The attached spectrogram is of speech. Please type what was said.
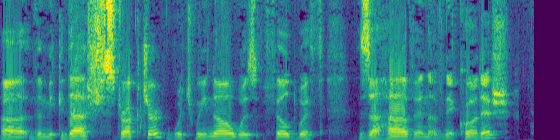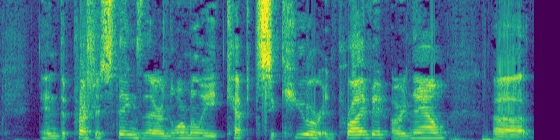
uh, the Mikdash structure, which we know was filled with Zahav and Avnei Kodesh. And the precious things that are normally kept secure in private are now uh,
